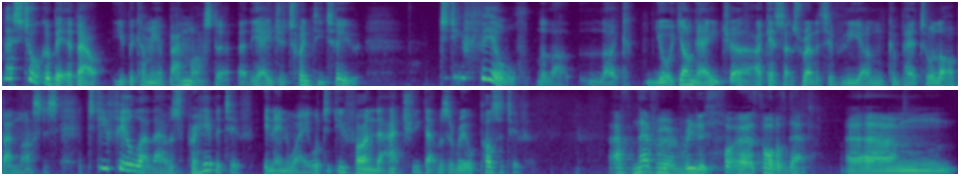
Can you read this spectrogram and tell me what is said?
let's talk a bit about you becoming a bandmaster at the age of 22 did you feel like your young age? Uh, I guess that's relatively young compared to a lot of bandmasters. Did you feel like that was prohibitive in any way, or did you find that actually that was a real positive? I've never really th- uh, thought of that. Um,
